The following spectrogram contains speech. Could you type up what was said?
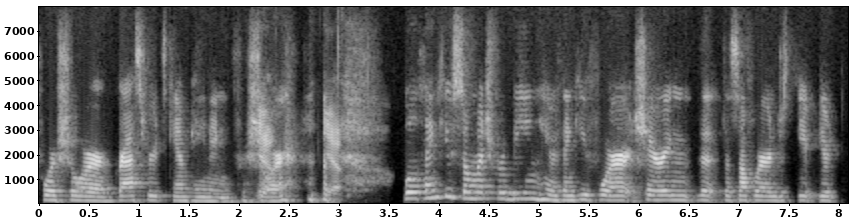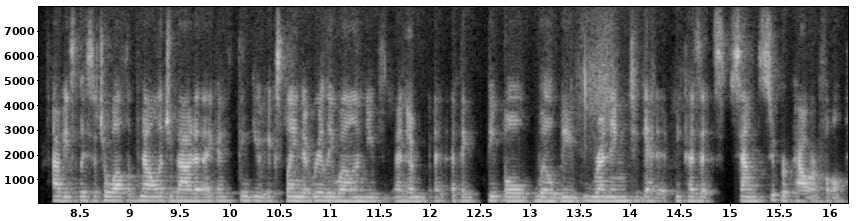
For sure. Grassroots campaigning, for sure. Yeah. yeah. well, thank you so much for being here. Thank you for sharing the, the software and just your obviously such a wealth of knowledge about it. Like I think you explained it really well, and you've and yep. I think people will be running to get it because it sounds super powerful.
